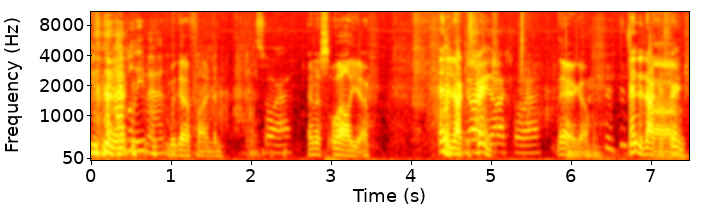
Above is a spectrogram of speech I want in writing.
I believe it. we gotta find him. And Sora. And it's well, yeah. and a Doctor Strange, There you go. and a Doctor Um, Strange.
